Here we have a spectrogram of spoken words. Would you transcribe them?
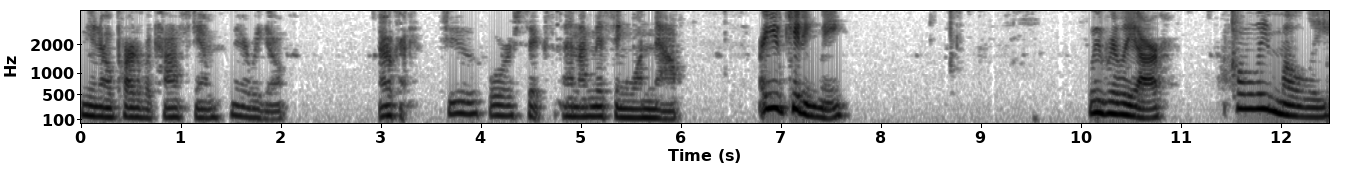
you know, part of a costume. There we go. Okay, two, four, six, and I'm missing one now. Are you kidding me? We really are. Holy moly.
